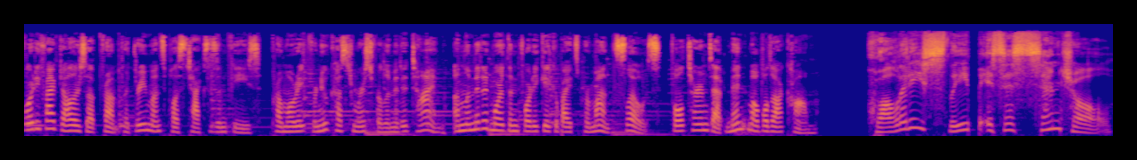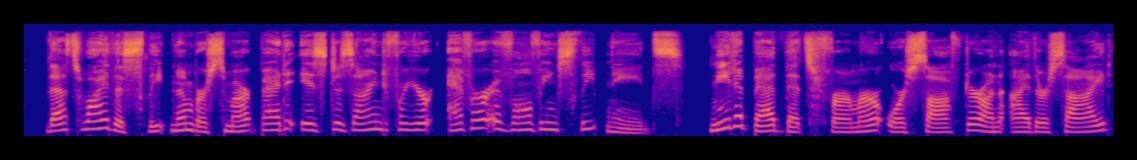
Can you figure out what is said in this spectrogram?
$45 upfront for three months plus taxes and fees. Promo for new customers for limited time. Unlimited more than 40 gigabytes per month. Slows. Full terms at mintmobile.com. Quality sleep is essential. That's why the Sleep Number Smart Bed is designed for your ever-evolving sleep needs. Need a bed that's firmer or softer on either side?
